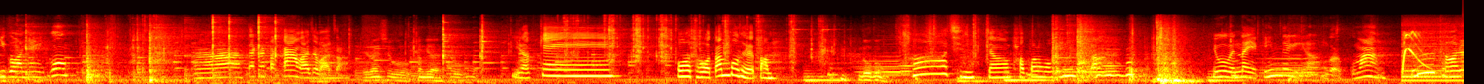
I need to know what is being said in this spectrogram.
이거 아니야 이거? 아, 따깍따깍 맞아 맞아. 이런 식으로 경기장에 세우고. 이렇게. 와 더워 땀 보세요 땀. 너도 아 진짜. 밥 알아먹기 힘들다. 이거 맨날 이렇게 힘들게 일하는 거였구만. 으 더러워.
